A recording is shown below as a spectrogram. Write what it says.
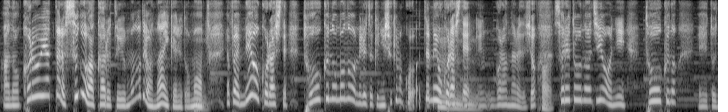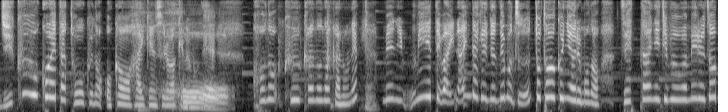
あの、これをやったらすぐわかるというものではないけれども、うん、やっぱり目を凝らして遠くのものを見るときに一生懸命こうやって目を凝らしてご覧になるでしょ、うんうん、それと同じように遠くの、えっ、ー、と、時空を超えた遠くのお顔を拝見するわけなので、この空間の中のね、うん、目に見えてはいないんだけど、でもずっと遠くにあるものを絶対に自分は見るぞ。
